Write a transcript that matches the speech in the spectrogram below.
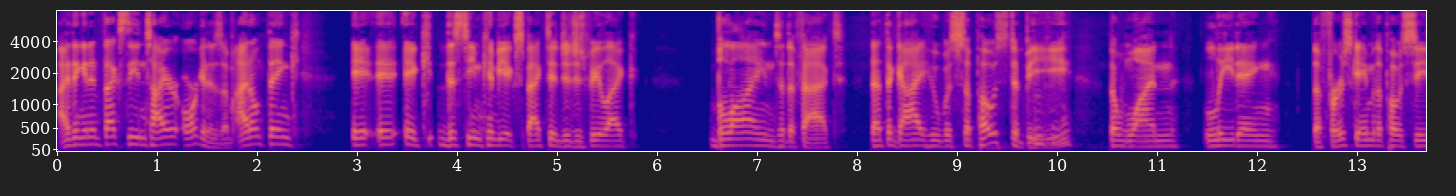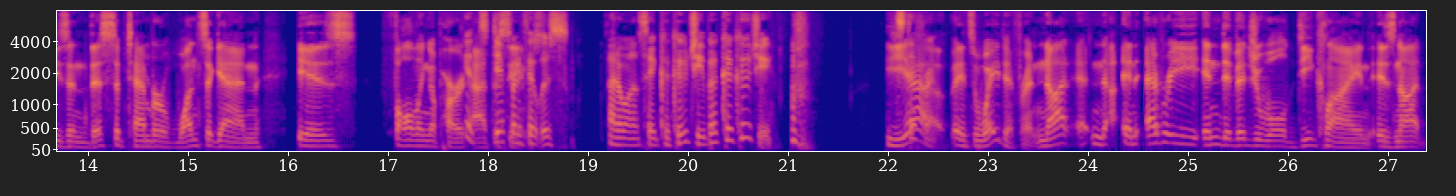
I think it infects the entire organism. I don't think it, it, it this team can be expected to just be like blind to the fact that the guy who was supposed to be mm-hmm. the one leading the first game of the postseason this September once again is falling apart It's at the different seams. if it was, I don't want to say Kikuchi, but Kikuchi. yeah, different. it's way different. Not, not and every individual decline is not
